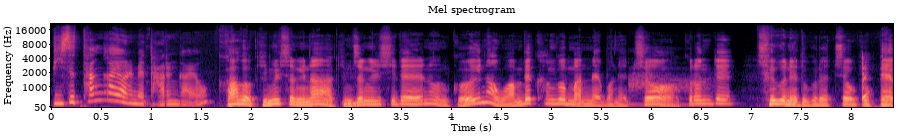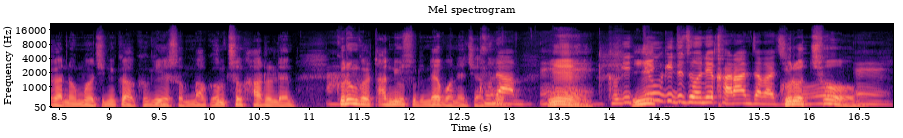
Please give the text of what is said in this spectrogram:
비슷한가요? 아니면 다른가요? 과거 김일성이나 김정일 시대에는 거의나 완벽한 것만 내보냈죠. 아. 그런데 최근에도 그랬죠. 그 배가 넘어지니까 거기에서 막 엄청 화를 낸 아, 그런 걸 다 뉴스로 내보내잖아요. 군함. 네. 예. 거기 이- 띄우기도 전에 가라앉아가지고. 그렇죠. 네.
